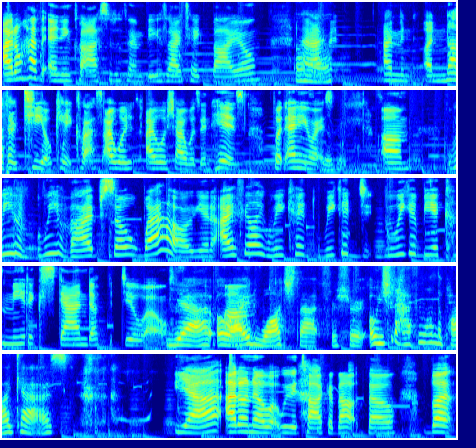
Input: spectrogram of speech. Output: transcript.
I don't have any classes with him because I take bio and I'm Uh-huh. in, I'm in another TOK class. I wish I wish I was in his. But anyways, um we we vibe so well. You know, I feel like we could we could we could be a comedic stand-up duo. Yeah. Oh, Um, I'd watch that for sure. Oh, you should have him on the podcast. Yeah, I don't know what we would talk about though, but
